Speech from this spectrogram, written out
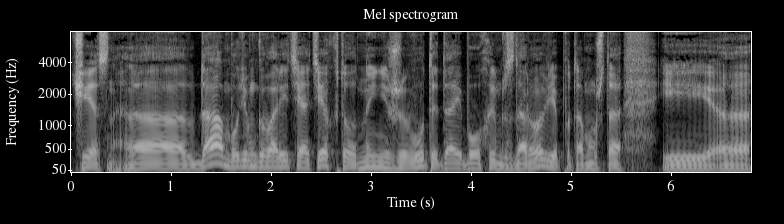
честно. А, да, будем говорить и о тех, кто ныне живут, и дай бог им здоровья, потому что и э,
